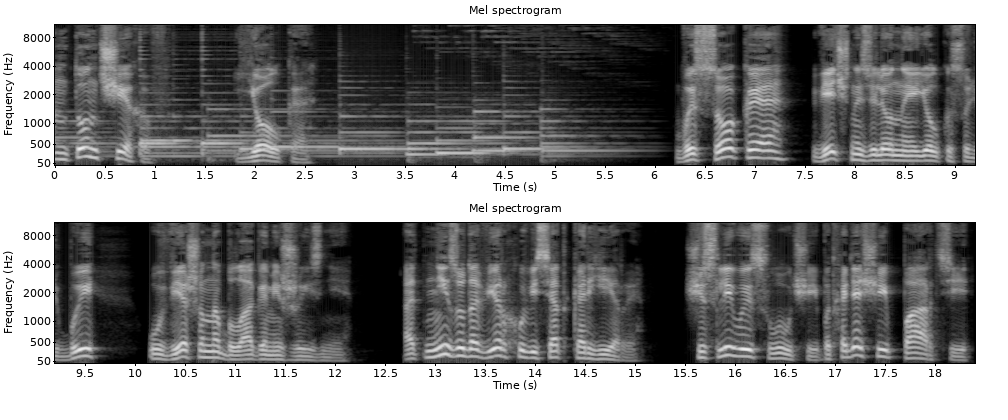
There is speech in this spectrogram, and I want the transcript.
Антон Чехов. Ёлка. Высокая, вечно зеленая елка судьбы увешана благами жизни. От низу до верху висят карьеры, счастливые случаи, подходящие партии,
